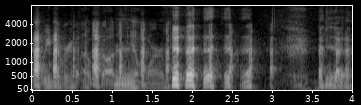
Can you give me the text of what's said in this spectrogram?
but we never got no goddamn worm. Yeah,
